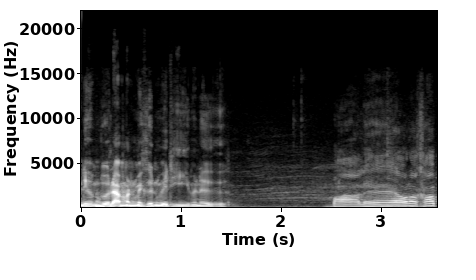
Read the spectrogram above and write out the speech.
นนี้ผมดูแล้วมันไม่ขึ้นเวทีมันเออมาแล้วนะครับ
